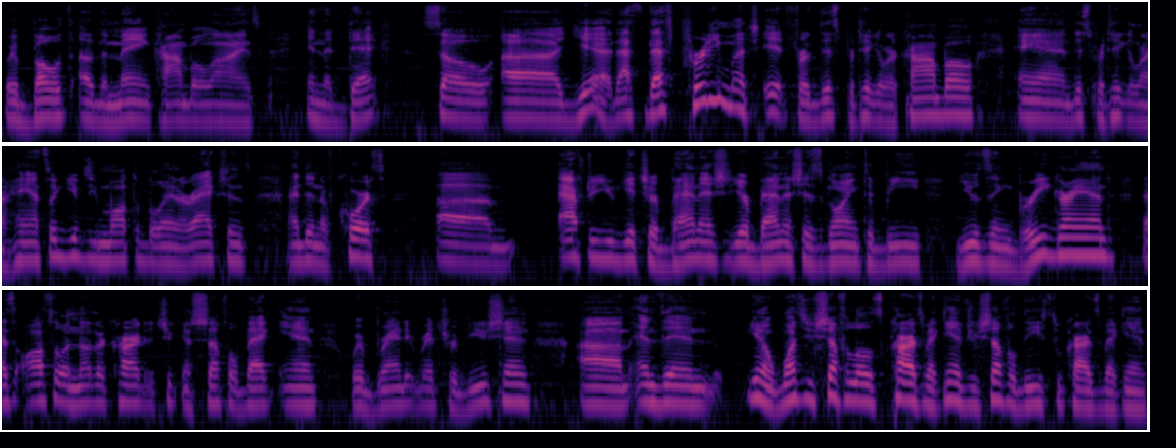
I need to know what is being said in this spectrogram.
with both of the main combo lines in the deck. So uh, yeah, that's that's pretty much it for this particular combo and this particular hand. So it gives you multiple interactions, and then of course um, after you get your banish, your banish is going to be using Brigrand. That's also another card that you can shuffle back in with Branded Retribution. Um, and then, you know, once you shuffle those cards back in, if you shuffle these two cards back in,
